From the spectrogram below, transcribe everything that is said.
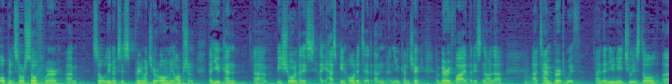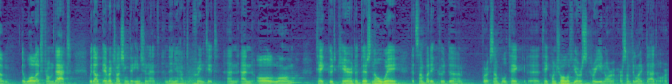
open source software. Um, so Linux is pretty much your only option that you can uh, be sure that it has been audited and, and you can check and verify that it's not uh, uh, tampered with. And then you need to install um, the wallet from that without ever touching the internet. And then you have to print it and, and all along take good care that there's no way that somebody could, uh, for example, take, uh, take control of your screen or, or something like that or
